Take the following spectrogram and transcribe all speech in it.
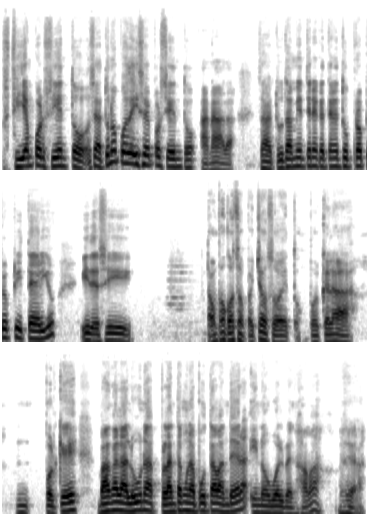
100%, o sea, tú no puedes ir 100% a nada. O sea, tú también tienes que tener tu propio criterio y decir, está un poco sospechoso esto, porque la, ¿por qué van a la luna, plantan una puta bandera y no vuelven jamás? O sea,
